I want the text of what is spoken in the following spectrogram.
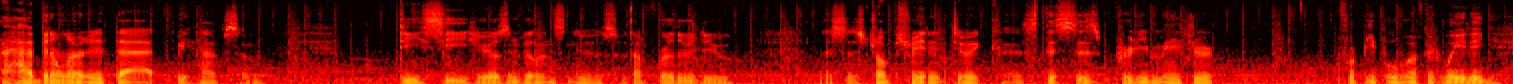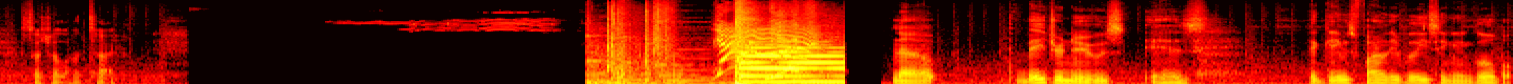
I have been alerted that we have some DC Heroes and Villains news. Without further ado, let's just jump straight into it because this is pretty major for people who have been waiting such a long time. Now, the major news is the game's finally releasing in global.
